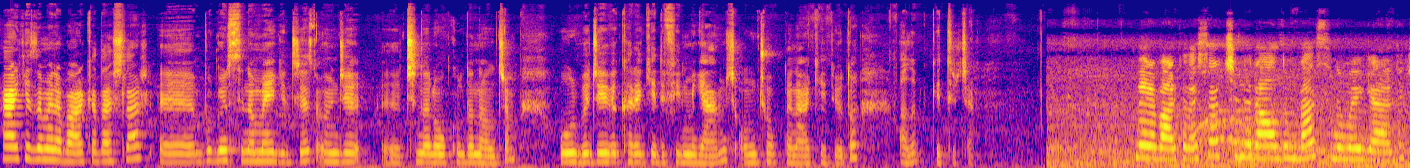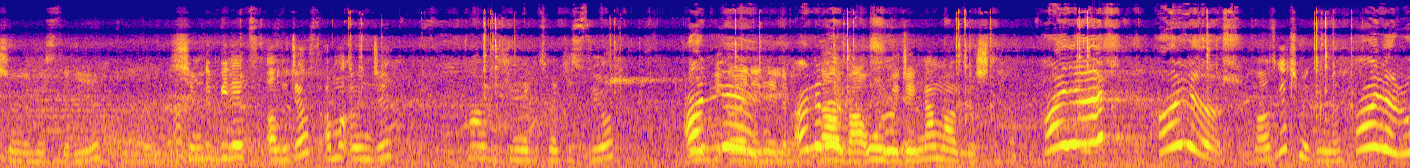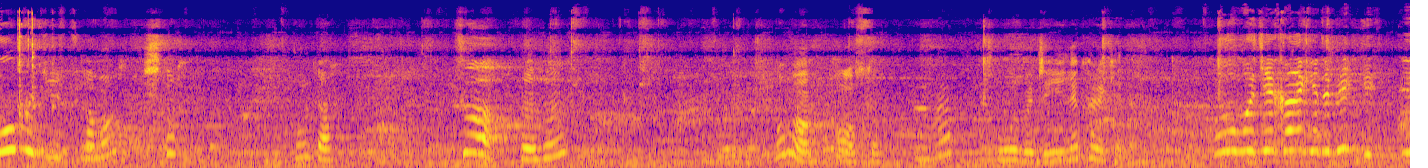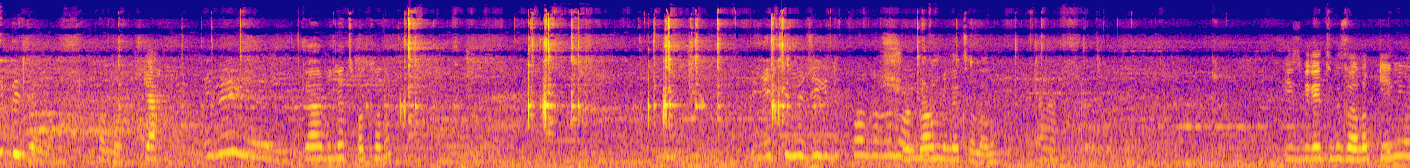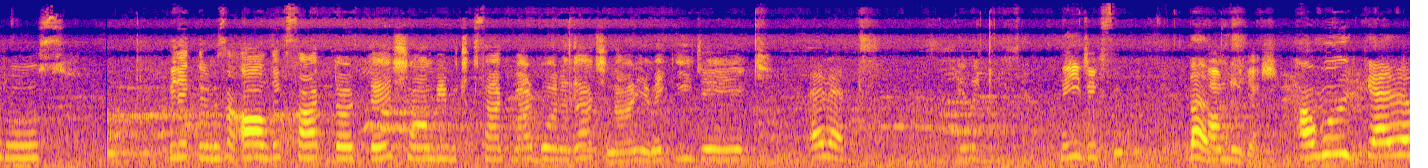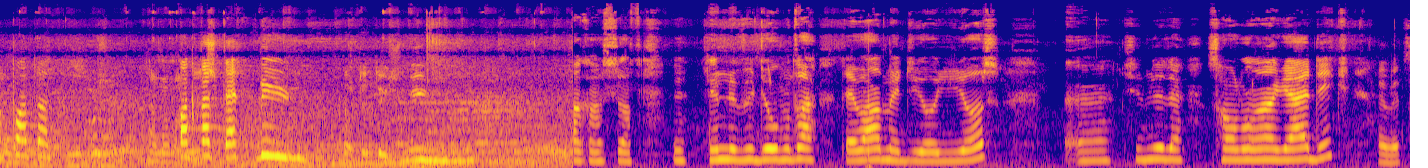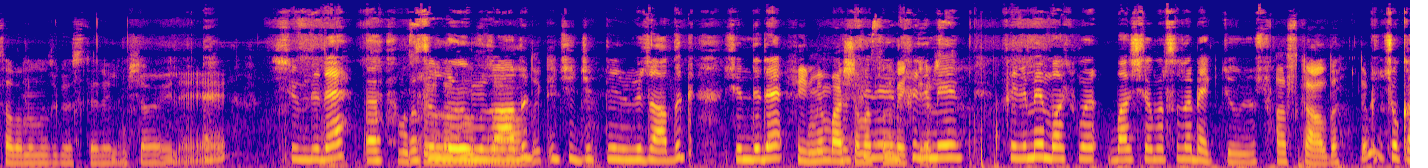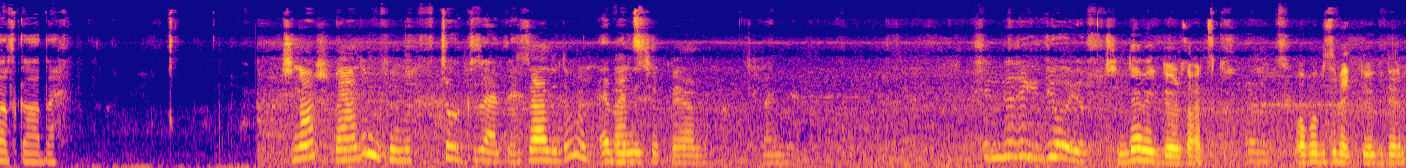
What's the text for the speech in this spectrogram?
Herkese merhaba arkadaşlar. Ee, Bugün sinemaya gideceğiz. Önce e, Çınar'ı okuldan alacağım. Uğur Böceği ve Kara Kedi filmi gelmiş. Onu çok merak ediyordu. Alıp götüreceğim. Merhaba arkadaşlar. Çınar'ı aldım ben. Sinemaya geldik. Şöyle göstereyim. Şimdi bilet alacağız ama önce hangi filme gitmek istiyor? Onu bir Anne! öğrenelim. Anne, Galiba Uğur Böceği'nden vazgeçti. Hayır. Hayır. Vazgeçmedin mi? Hayır olmayacak. İşte Burada. Şu. Hı hı. Bu mu? Olsun. Hı hı. Uğur böceğiyle kara kedi. Bu böcek hareketi bir iyi bir de. Tamam. Gel. Evet. Gel bilet bakalım. Biletimize gidip alalım. Şuradan bilet alalım. Evet. Biz biletimizi alıp geliyoruz. Biletlerimizi aldık. Saat 4'te. Şu an bir buçuk saat var. Bu arada Çınar yemek yiyecek. Evet. Evet. Ne yiyeceksin? Ben. Hamburger. Hamburger ve patates. Tamam. Patates bin. Patates mi? Arkadaşlar şimdi videomuza devam ediyoruz. Ee, Şimdi de salona geldik. Evet salonumuzu gösterelim şöyle. Şimdi de e, Mısırlarımızı mısırlarımızı aldık, aldık. içeceklerimizi aldık. Şimdi de Filmin başlamasını film- bekliyoruz. filmin filmin başma- başlamasını bekliyoruz. Az kaldı değil mi? Çok az kaldı. Çınar beğendin mi filmi? Çok güzeldi. Güzeldi değil mi? Evet. Ben de çok beğendim. Ben de. Şimdi de gidiyoruz. Şimdi eve gidiyoruz artık. Evet. Baba bizi bekliyor gidelim.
